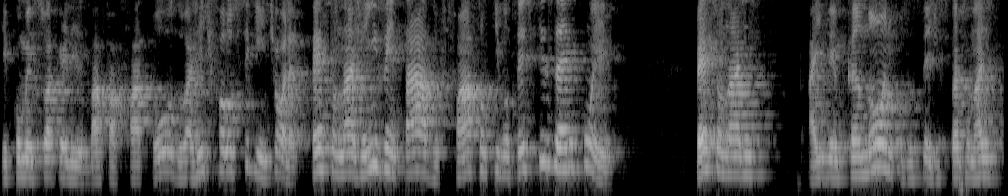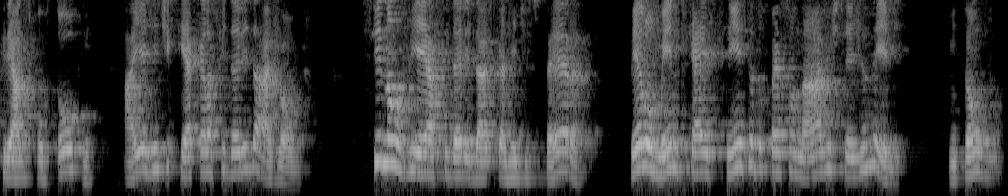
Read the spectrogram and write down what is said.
que começou aquele bafafá todo, a gente falou o seguinte, olha, personagem inventado, façam o que vocês quiserem com eles. Personagens, aí vem canônicos, ou seja, os personagens criados por Tolkien, aí a gente quer aquela fidelidade, óbvio. Se não vier a fidelidade que a gente espera, pelo menos que a essência do personagem esteja nele. Então,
